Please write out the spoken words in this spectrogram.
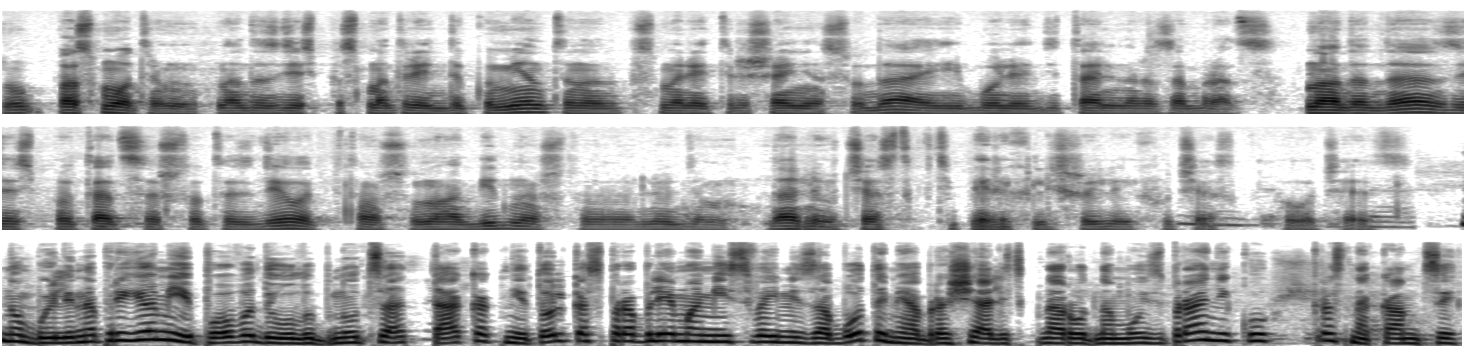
ну, посмотрим, надо здесь посмотреть документы, надо посмотреть решение суда и более детально разобраться. Надо, да, здесь пытаться что-то сделать, потому что, ну, обидно, что людям дали участок, теперь их лишили их участка, получается. Но были на приеме и поводы улыбнуться, так как не только с проблемами и своими заботами обращались к народному избраннику краснокамцы.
